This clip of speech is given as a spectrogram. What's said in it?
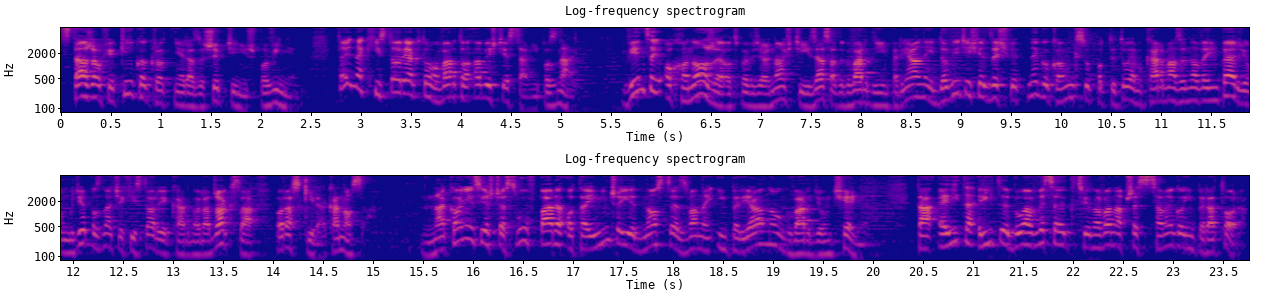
starzał się kilkakrotnie razy szybciej niż powinien. To jednak historia, którą warto, abyście sami poznali. Więcej o honorze, odpowiedzialności i zasad Gwardii Imperialnej dowiecie się ze świetnego komiksu pod tytułem Karmazynowe Imperium, gdzie poznacie historię Karnora Jacksa oraz Kira Kanosa. Na koniec jeszcze słów parę o tajemniczej jednostce zwanej Imperialną Gwardią Cienia. Ta elita elity była wyselekcjonowana przez samego imperatora.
